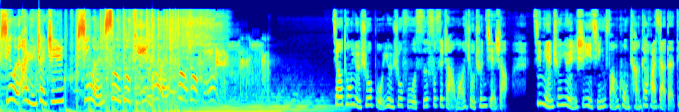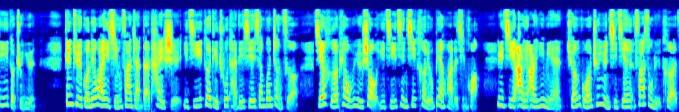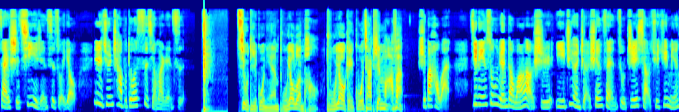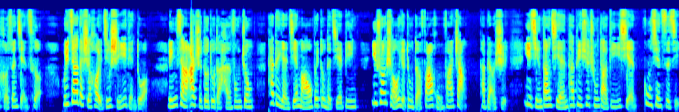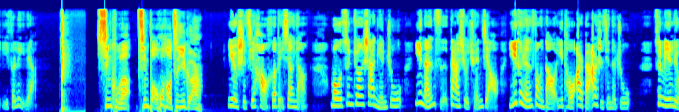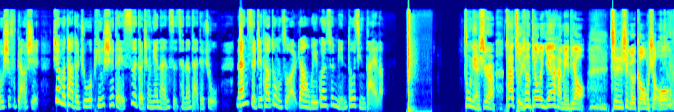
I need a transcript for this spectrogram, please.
新闻二人转之新闻速度评。新闻速度评。交通运输部运输服务司副司长王秀春介绍，今年春运是疫情防控常态化下的第一个春运。根据国内外疫情发展的态势以及各地出台的一些相关政策，结合票务预售以及近期客流变化的情况，预计二零二一年全国春运期间发送旅客在十七亿人次左右，日均差不多四千万人次。就地过年，不要乱跑，不要给国家添麻烦。十八号晚，吉林松原的王老师以志愿者身份组织小区居民核酸检测，回家的时候已经十一点多。零下二十多度的寒风中，他的眼睫毛被冻得结冰，一双手也冻得发红发胀。他表示，疫情当前，他必须冲到第一线，贡献自己一份力量。辛苦了，请保护好自己个儿。一月十七号，河北襄阳某村庄杀年猪，一男子大秀拳脚，一个人放倒一头二百二十斤的猪。村民刘师傅表示，这么大的猪，平时得四个成年男子才能逮得住。男子这套动作让围观村民都惊呆了。重点是他嘴上叼的烟还没掉，真是个高手。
